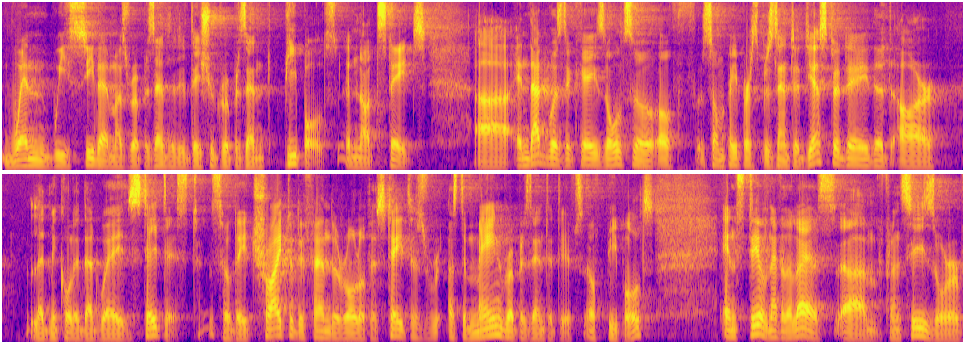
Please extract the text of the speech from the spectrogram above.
when we see them as representative, they should represent peoples and not states. Uh, and that was the case also of some papers presented yesterday that are let me call it that way, statist. So they try to defend the role of the states as, as the main representatives of peoples. And still, nevertheless, um, Francis or,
